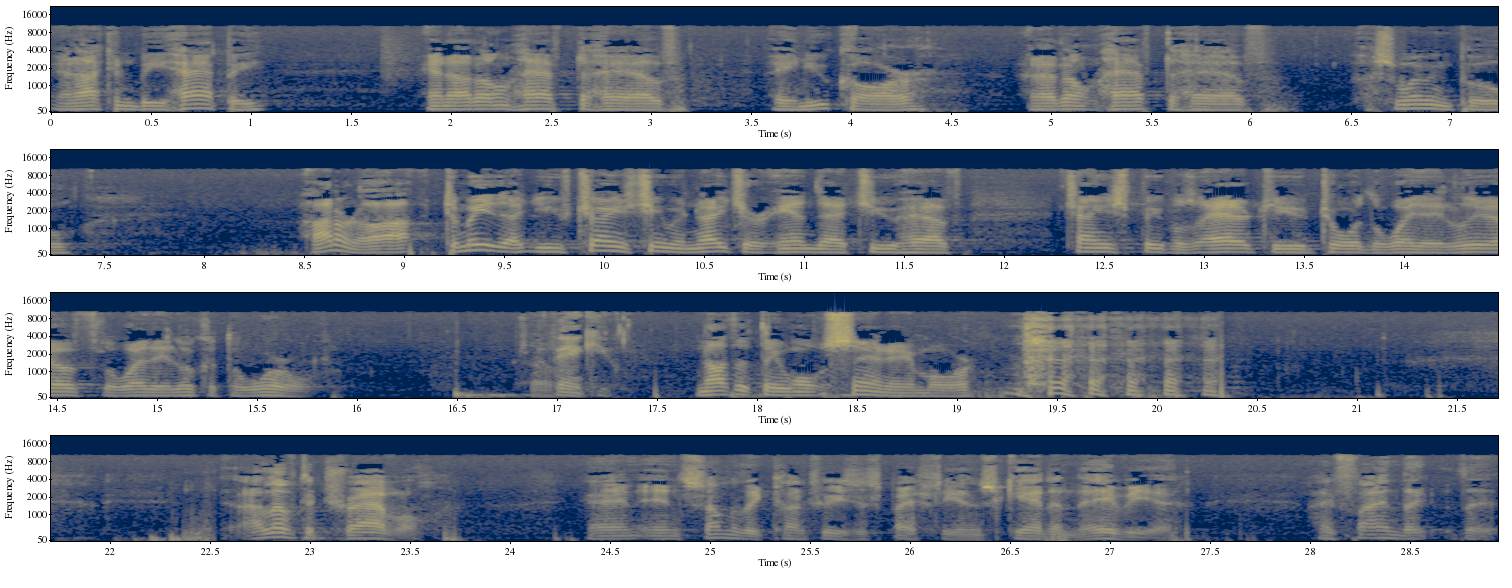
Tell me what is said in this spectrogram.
and I can be happy, and I don't have to have a new car, and I don't have to have a swimming pool. I don't know. I, to me, that you've changed human nature in that you have changed people's attitude toward the way they live, the way they look at the world. So, Thank you. Not that they won't sin anymore. I love to travel, and in some of the countries, especially in Scandinavia, I find that the,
